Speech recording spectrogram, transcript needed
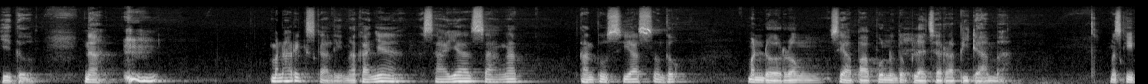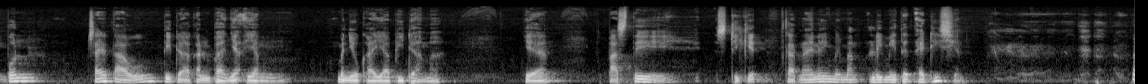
gitu. Nah, menarik sekali. Makanya saya sangat antusias untuk mendorong siapa pun untuk belajar Abhidhamma. Meskipun saya tahu tidak akan banyak yang menyukai Abhidhamma. Ya, pasti sedikit karena ini memang limited edition.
